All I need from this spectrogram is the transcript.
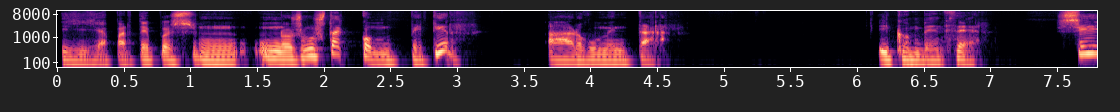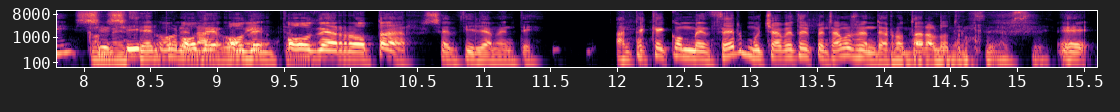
Y aparte, pues nos gusta competir a argumentar. Y convencer. Sí, sí, sí. O, derrotar, sencillamente. Antes que convencer, muchas veces pensamos en derrotar al otro. Eh,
